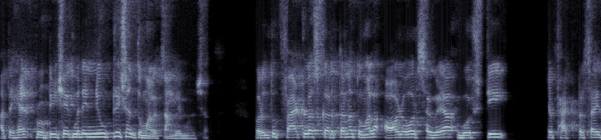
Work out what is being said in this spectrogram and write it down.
आता ह्या प्रोटीन शेकमध्ये न्यूट्रिशन तुम्हाला चांगले मिळू शकतं. परंतु फॅट लॉस करताना तुम्हाला ऑल ओव्हर सगळ्या गोष्टी जे फॅक्टर्स आहेत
